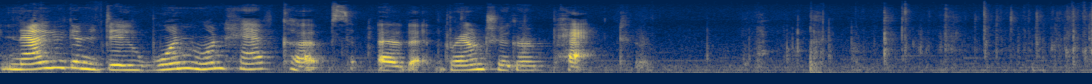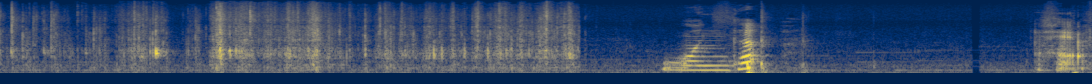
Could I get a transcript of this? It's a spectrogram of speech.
Now you're going to do one one half cups of brown sugar packed. One cup, a half.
